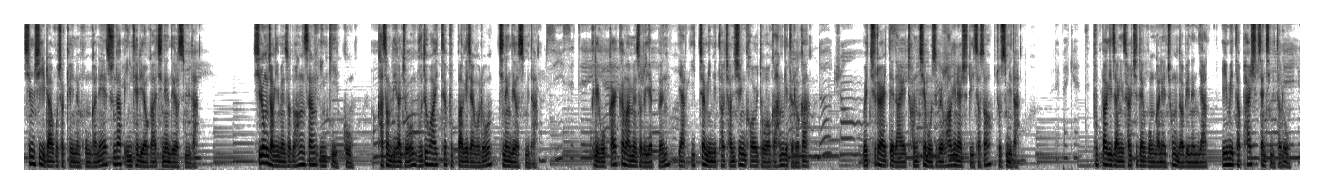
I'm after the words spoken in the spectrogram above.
침실이라고 적혀 있는 공간에 수납 인테리어가 진행되었습니다. 실용적이면서도 항상 인기 있고 가성비가 좋은 무드 화이트 붙박이장으로 진행되었습니다. 그리고 깔끔하면서도 예쁜 약 2.2m 전신 거울 도어가 한 개 들어가 외출을 할 때 나의 전체 모습을 확인할 수도 있어서 좋습니다. 붙박이장이 설치된 공간의 총 너비는 약 1m 80cm로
